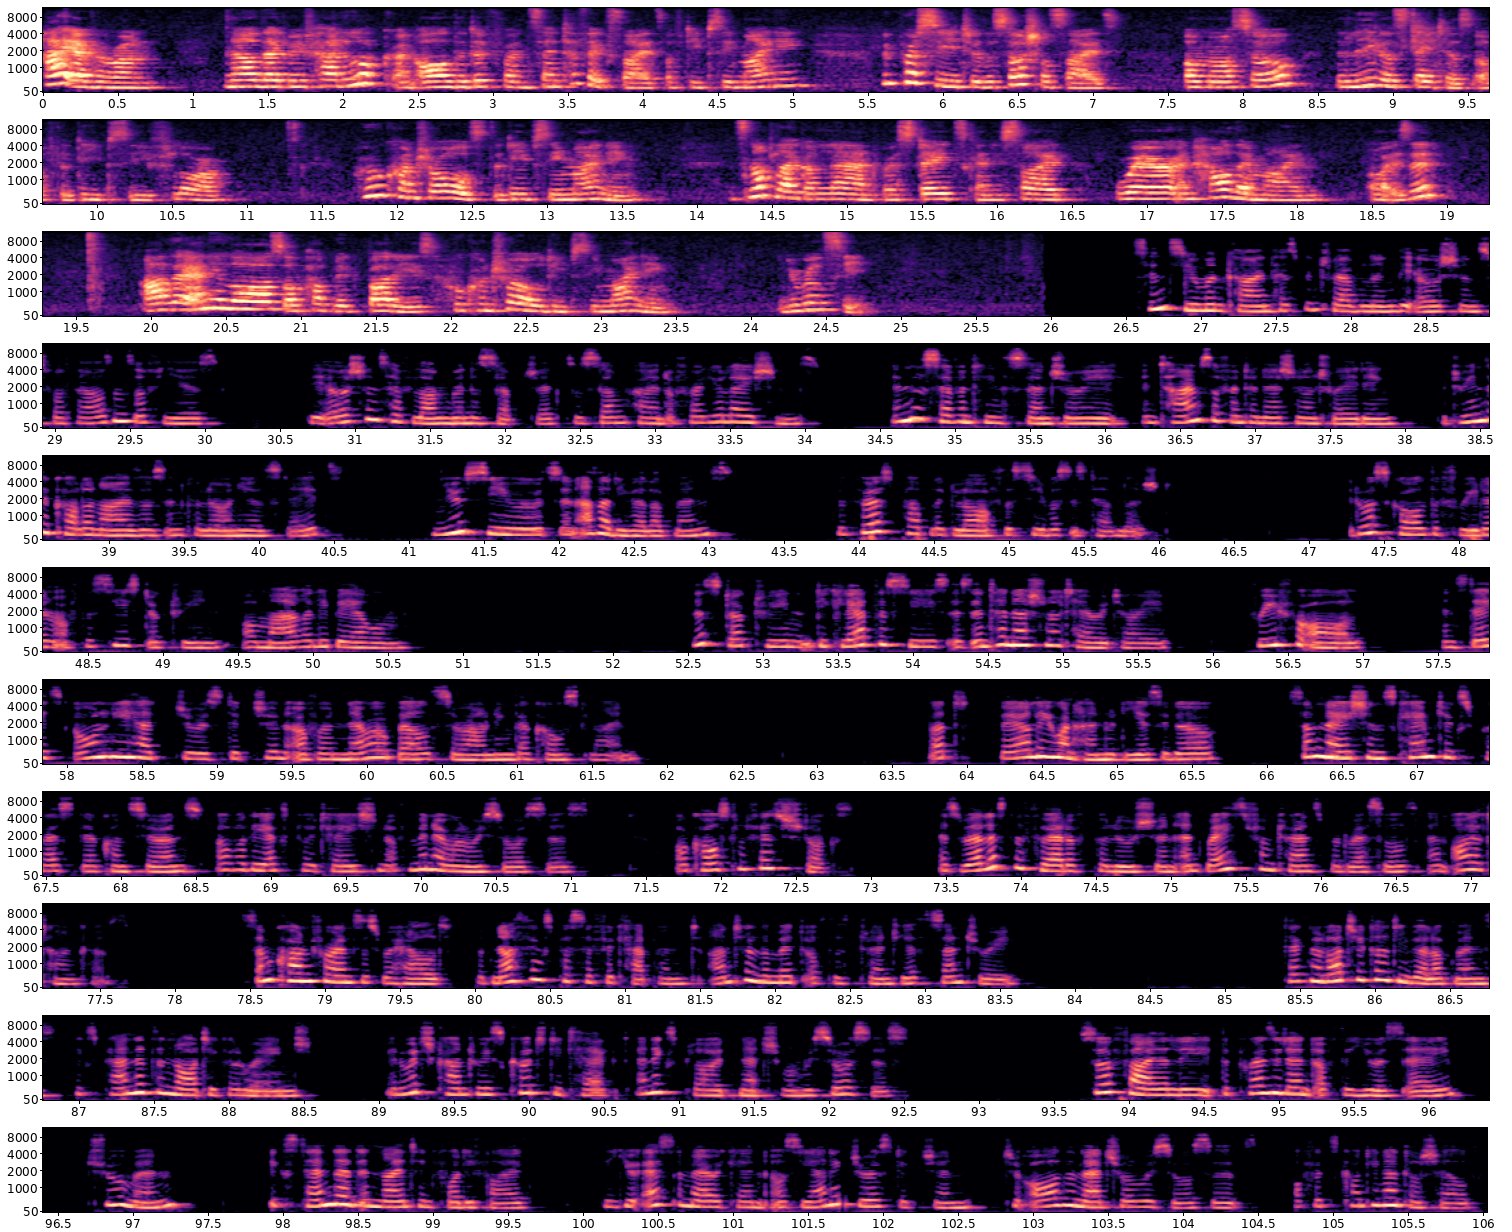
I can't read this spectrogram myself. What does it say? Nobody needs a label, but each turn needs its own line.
Hi everyone! Now that we've had a look on all the different scientific sides of deep sea mining, we proceed to the social sides, or more so, the legal status of the deep sea floor. Who controls the deep sea mining? It's not like on land where states can decide where and how they mine, or is it? Are there any laws or public bodies who control deep sea mining? You will see. Since humankind has been traveling the oceans for thousands of years, the oceans have long been a subject to some kind of regulations. In the 17th century, in times of international trading between the colonizers and colonial states, new sea routes and other developments, the first public law of the sea was established. It was called the Freedom of the Seas Doctrine, or Mare Liberum. This doctrine declared the seas as international territory, free for all, and states only had jurisdiction over a narrow belt surrounding their coastline. But barely 100 years ago, some nations came to express their concerns over the exploitation of mineral resources, or coastal fish stocks, as well as the threat of pollution and waste from transport vessels and oil tankers. Some conferences were held, but nothing specific happened until the mid of the 20th century. Technological developments expanded the nautical range in which countries could detect and exploit natural resources. So finally, the President of the USA, Truman, extended in 1945 the US-American oceanic jurisdiction to all the natural resources of its continental shelf,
